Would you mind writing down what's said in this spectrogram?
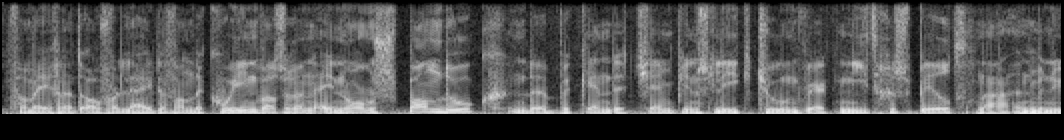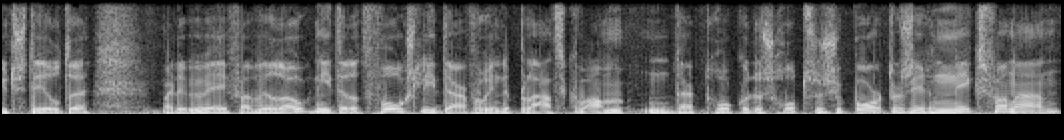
Vanwege het overlijden van de Queen was er een enorm spandoek. De bekende Champions League-tune werd niet gespeeld na een minuut stilte. Maar de UEFA wilde ook niet dat het volkslied daarvoor in de plaats kwam. Daar trokken de Schotse supporters zich niks van aan.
